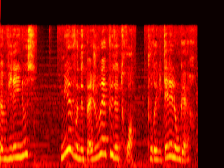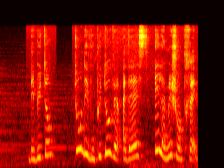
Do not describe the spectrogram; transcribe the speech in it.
Comme Villainous, mieux vaut ne pas jouer à plus de 3 pour éviter les longueurs. Débutant, tournez-vous plutôt vers Hades et la méchante reine.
